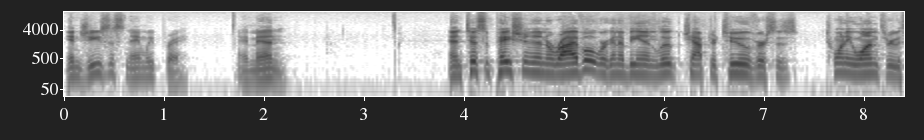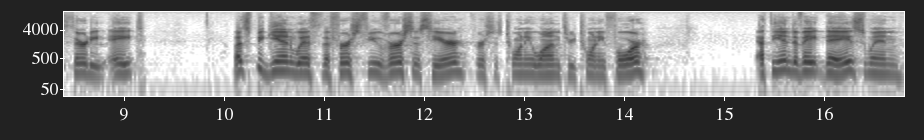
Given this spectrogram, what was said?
In Jesus' name we pray. Amen. Anticipation and arrival, we're going to be in Luke chapter 2, verses 21 through 38. Let's begin with the first few verses here, verses 21 through 24. At the end of eight days, when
